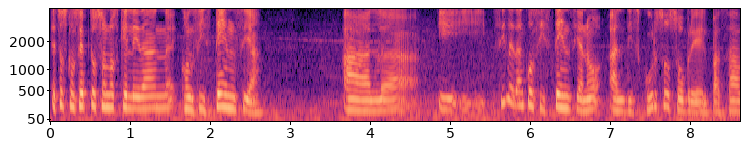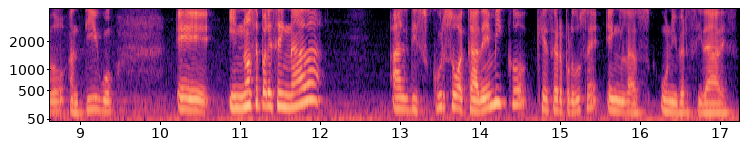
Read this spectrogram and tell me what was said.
Estos conceptos son los que le dan consistencia a la... Y, sí le dan consistencia, ¿no? Al discurso sobre el pasado antiguo. Eh, y no se parece en nada al discurso académico que se reproduce en las universidades,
